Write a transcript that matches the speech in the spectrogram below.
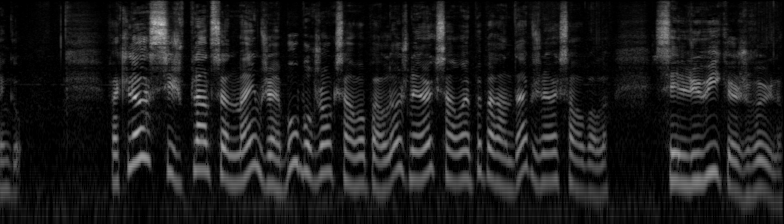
Bingo. Fait que là, si je plante ça de même, j'ai un beau bourgeon qui s'en va par là, j'en ai un qui s'en va un peu par en dedans, puis j'en ai un qui s'en va par là. C'est lui que je veux, là.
